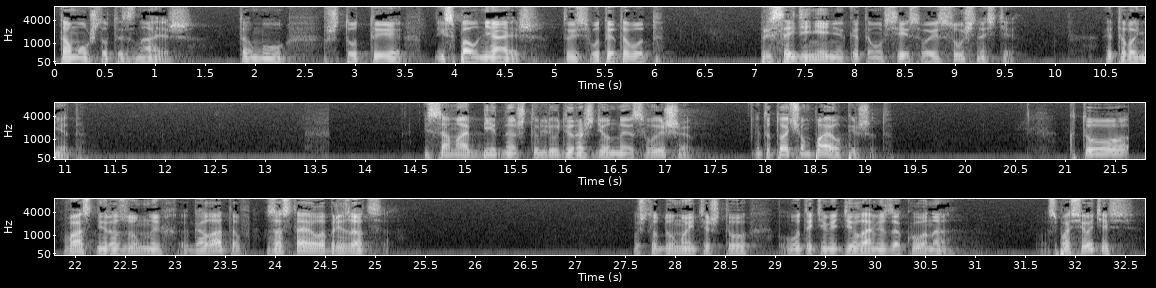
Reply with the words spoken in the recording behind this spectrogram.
тому, что ты знаешь, тому, что ты исполняешь, то есть вот это вот присоединение к этому всей своей сущности, этого нет. И самое обидное, что люди, рожденные свыше, Это то, о чем Павел пишет. Кто вас, неразумных галатов, заставил обрезаться? Вы что, думаете, что вот этими делами закона спасетесь?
